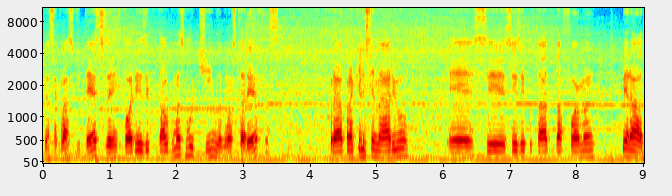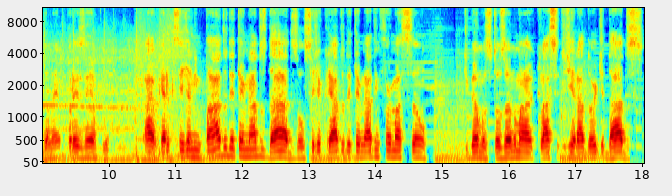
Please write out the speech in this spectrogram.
dessa classe de testes, a gente pode executar algumas rotinas, algumas tarefas, para aquele cenário é, ser, ser executado da forma esperada. Né? Por exemplo, ah, eu quero que seja limpado determinados dados, ou seja criado determinada informação digamos, estou usando uma classe de gerador de dados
